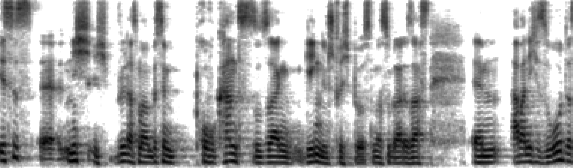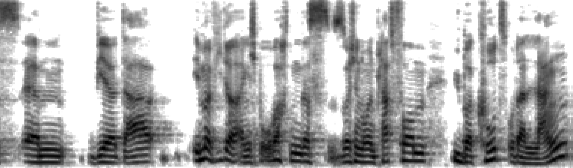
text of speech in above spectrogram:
Ist es äh, nicht, ich will das mal ein bisschen provokant sozusagen gegen den Strich bürsten, was du gerade sagst, ähm, aber nicht so, dass ähm, wir da immer wieder eigentlich beobachten, dass solche neuen Plattformen über kurz oder lang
